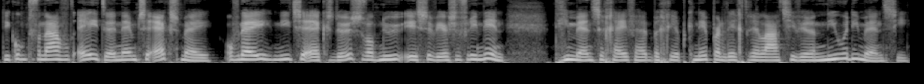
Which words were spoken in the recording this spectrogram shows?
Die komt vanavond eten en neemt zijn ex mee. Of nee, niet zijn ex dus, want nu is ze weer zijn vriendin. Die mensen geven het begrip knipperlichtrelatie weer een nieuwe dimensie.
